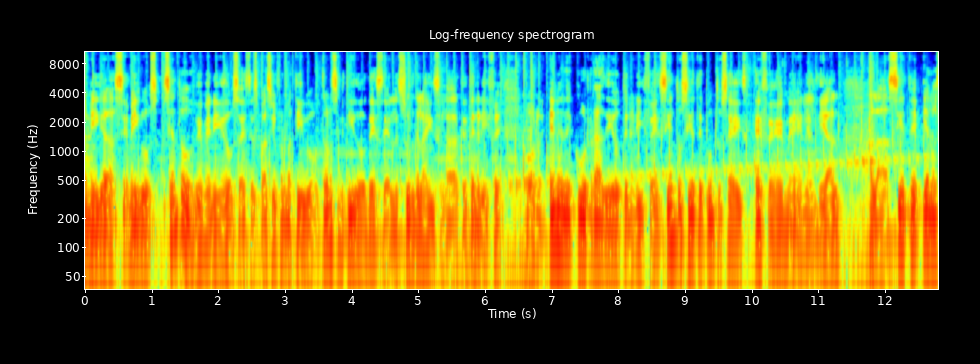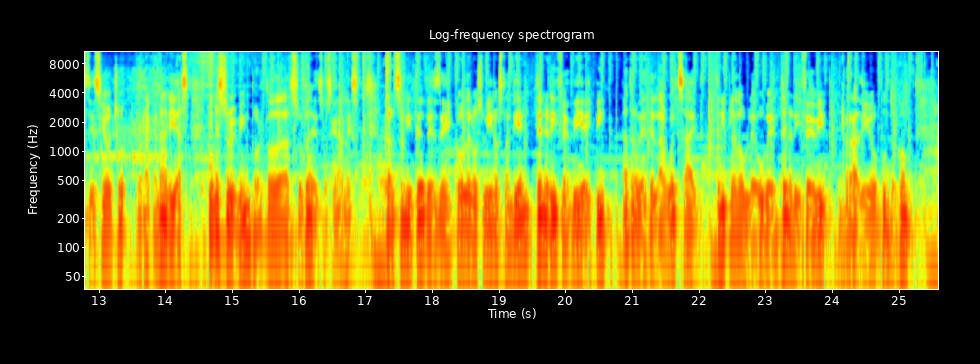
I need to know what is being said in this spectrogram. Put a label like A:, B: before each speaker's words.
A: Amigas y amigos, sean todos bienvenidos a este espacio informativo transmitido desde el sur de la isla de Tenerife por MDQ Radio Tenerife 107.6 FM en el dial a las 7 y a las 18 hora Canarias y en streaming por todas sus redes sociales. Transmite desde ICO de los Vinos también Tenerife VIP a través de la website www.tenerifevipradio.com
